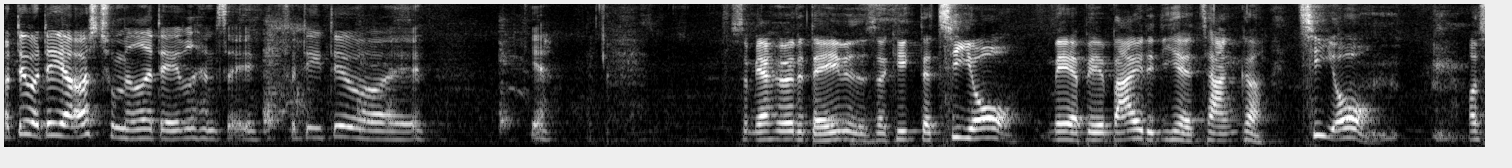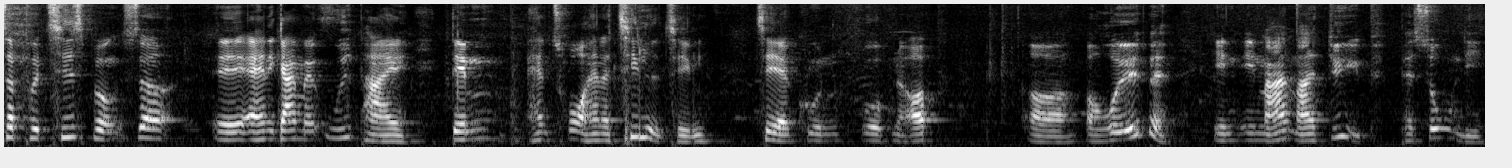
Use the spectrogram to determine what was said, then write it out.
Og det var det, jeg også tog med af David, han sagde. Fordi det var, øh, ja. Som jeg hørte David, så gik der 10 år med at bearbejde de her tanker. 10 år. Og så på et tidspunkt, så øh, er han i gang med at udpege dem, han tror, han har tillid til, til at kunne åbne op og, og røbe en, en meget, meget dyb personlig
